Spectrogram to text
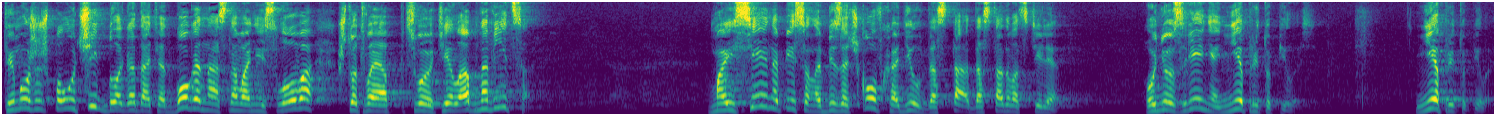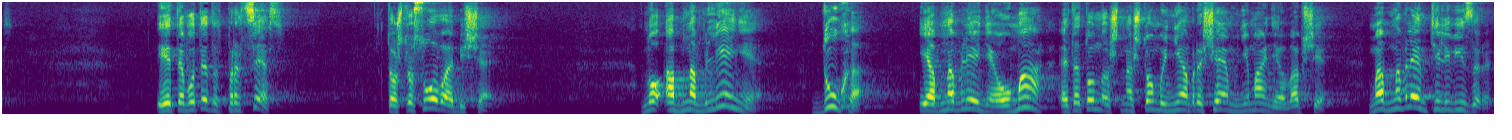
ты можешь получить благодать от Бога на основании слова, что твое, свое тело обновится. Моисей написано, без очков ходил до, 100, до 120 лет. У него зрение не притупилось. Не притупилось. И это вот этот процесс – то, что Слово обещает. Но обновление духа и обновление ума – это то, на что мы не обращаем внимания вообще. Мы обновляем телевизоры,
